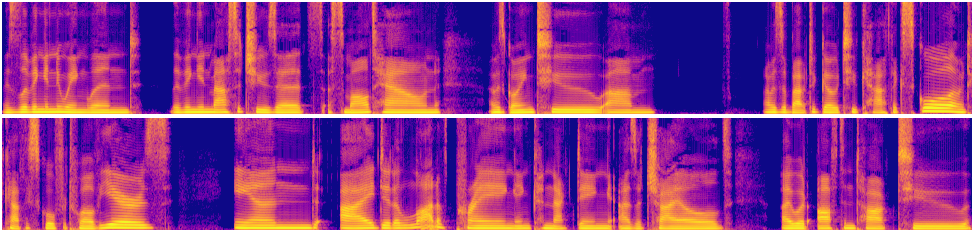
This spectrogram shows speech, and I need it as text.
I was living in New England, living in Massachusetts, a small town. I was going to, um, I was about to go to Catholic school. I went to Catholic school for 12 years. And I did a lot of praying and connecting as a child. I would often talk to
